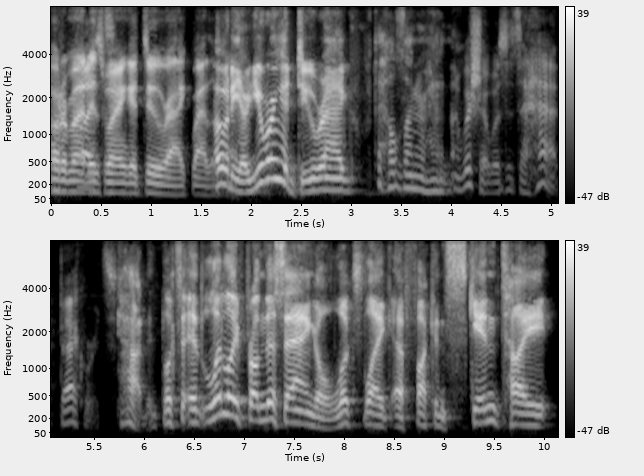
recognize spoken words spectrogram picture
Odermatt is wearing a do rag, by the Odie, way. Odie, are you wearing a do rag? What the hell's on your head? I wish I was. It's a hat backwards. God, it looks it literally from this angle looks like a fucking skin tight,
